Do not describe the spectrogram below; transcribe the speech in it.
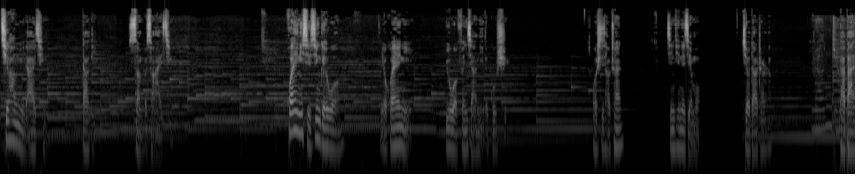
七毫米的爱情，到底？算不算爱情？欢迎你写信给我，也欢迎你与我分享你的故事。我是小川，今天的节目就到这儿了，拜拜。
